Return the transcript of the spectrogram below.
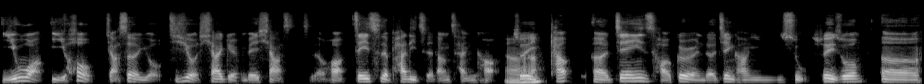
以往以后假设有继续有下一个人被吓死的话，这一次的判例只能当参考，所以他呃建议朝个人的健康因素，所以说呃，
